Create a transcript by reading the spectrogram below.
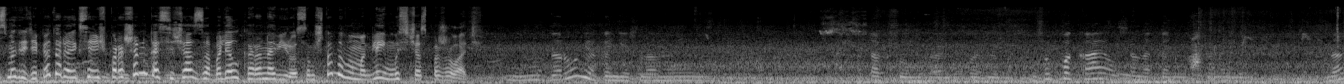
Смотрите, Петр Алексеевич Порошенко сейчас заболел коронавирусом. Что бы вы могли ему сейчас пожелать? Ну, здоровья, конечно, но так что можно не пожелать. Чтобы покаялся наконец-то, наверное. Да?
